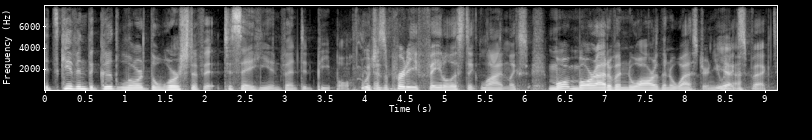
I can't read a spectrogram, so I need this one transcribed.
it's given the good Lord the worst of it to say he invented people, which is a pretty fatalistic line, like more more out of a noir than a western you would expect.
